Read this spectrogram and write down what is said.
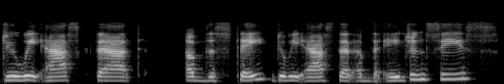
Do we ask that of the state? Do we ask that of the agencies?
